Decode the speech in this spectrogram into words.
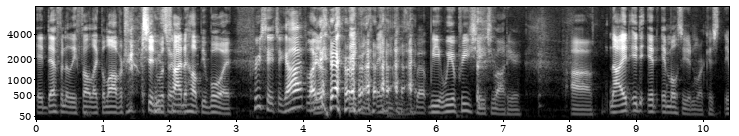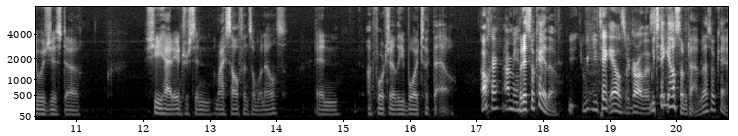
it definitely felt like the law of attraction was trying to help your boy. Appreciate you, God. Like, Yeah. thank you, thank you, Jesus. But we we appreciate you out here. Uh, no, it, it it it mostly didn't work because it was just uh, she had interest in myself and someone else, and unfortunately, boy took the L. Okay, I mean, But it's okay though. you, you take L's regardless. We take L sometimes. That's okay.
